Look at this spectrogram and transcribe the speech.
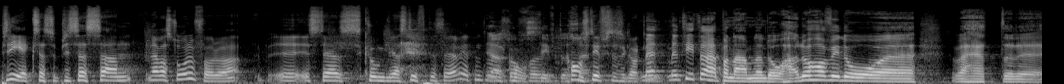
Prex, alltså prinsessan... Nej, vad står den för då? Eh, Estelles kungliga stiftelse? Jag vet inte vad ja, det står för. Konststiftelse såklart. Men, men titta här på namnen då. Här. Då har vi då, eh, vad heter det,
